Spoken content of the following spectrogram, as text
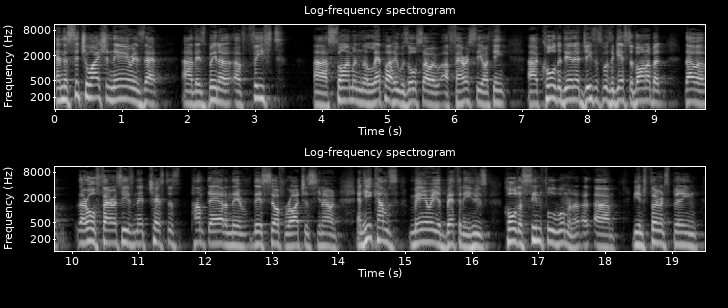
And the situation there is that uh, there's been a, a feast. Uh, Simon the leper, who was also a, a Pharisee, I think, uh, called a dinner. Jesus was a guest of honor, but they were they're all Pharisees and their chest is pumped out and they're, they're self-righteous, you know. And, and here comes Mary of Bethany, who's called a sinful woman, uh, um, the inference being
